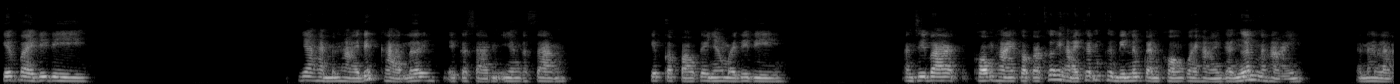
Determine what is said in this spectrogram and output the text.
เก็บไว้ดีๆอย่าให้มันหายเด็ดขาดเลย เอกสารเอิหยังกระซัง ก็บกระเป๋าแกยังไว้ดีๆอันสิว่าของหายเขาก็เคยหายขึ้นเครื่องบินน้ำกันของก่อยหายกับเงินหาย อันนั้นแหละ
